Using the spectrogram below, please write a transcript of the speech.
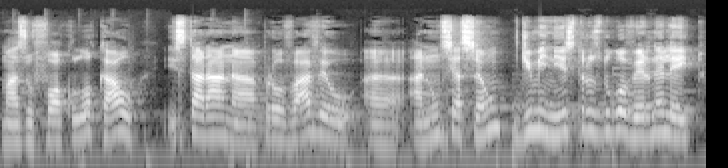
mas o foco local estará na provável uh, anunciação de ministros do governo eleito.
